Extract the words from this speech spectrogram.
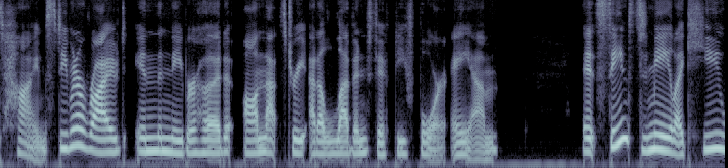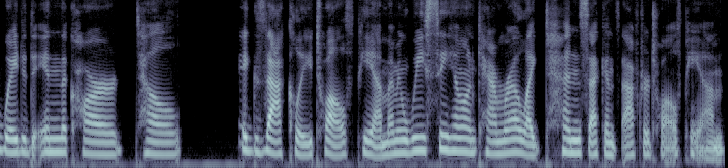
time. Steven arrived in the neighborhood on that street at 11:54 a.m. It seems to me like he waited in the car till exactly 12 p.m. I mean, we see him on camera like 10 seconds after 12 p.m.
